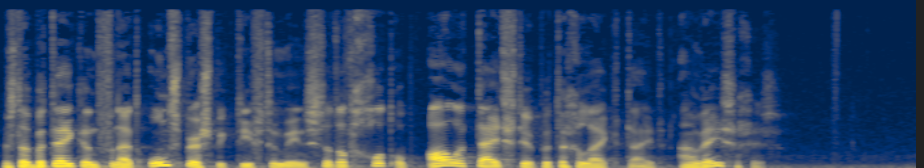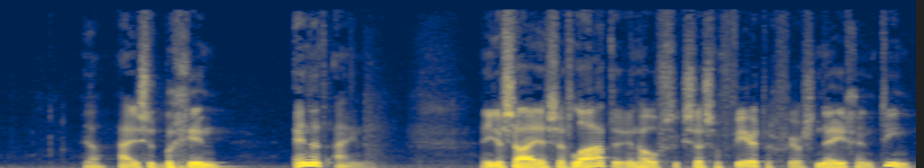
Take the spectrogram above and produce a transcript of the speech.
Dus dat betekent vanuit ons perspectief tenminste dat God op alle tijdstippen tegelijkertijd aanwezig is. Ja, hij is het begin en het einde. En Jesaja zegt later in hoofdstuk 46, vers 9 en 10.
